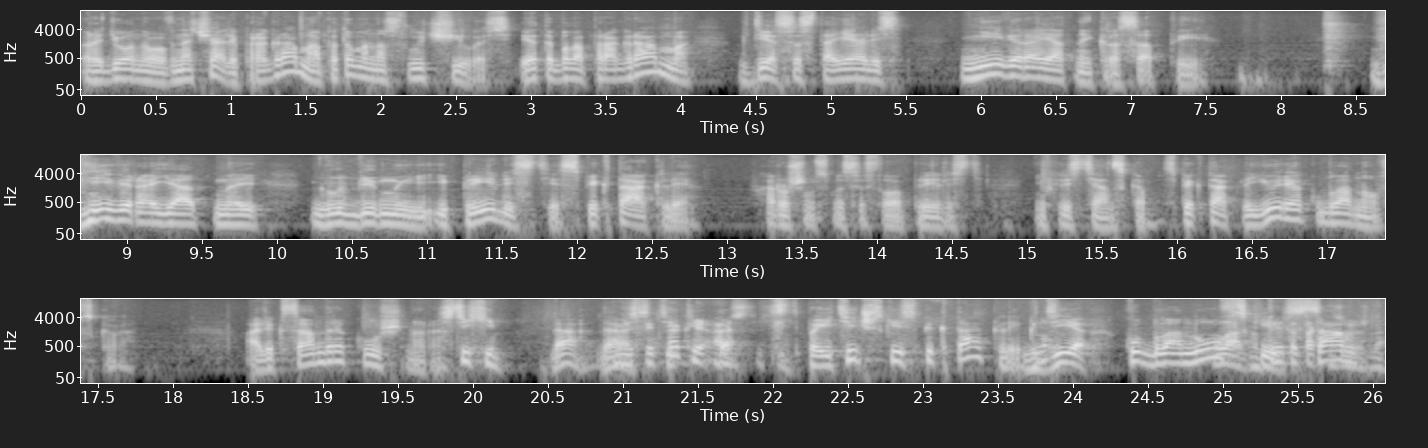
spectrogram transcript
Родионова в начале программы, а потом она случилась. И это была программа, где состоялись невероятной красоты, невероятной глубины и прелести спектакли, в хорошем смысле слова прелесть, не в христианском, спектакли Юрия Кублановского, Александра Кушнера. Стихи. Да, да. Не спектакли, а да, стихи. Поэтические спектакли, Ну, где ладно, Кублановский ты это так сам... называешь, да.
